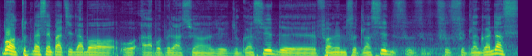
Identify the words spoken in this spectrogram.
Bon, toutes mes sympathies d'abord à la population du, Grand Sud, euh, même sur le Sud, sur, sur le Grand Danse.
